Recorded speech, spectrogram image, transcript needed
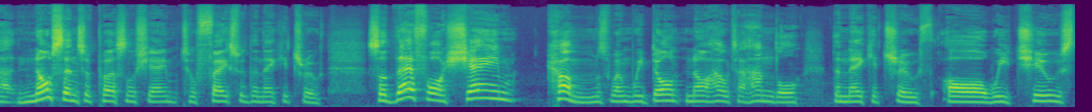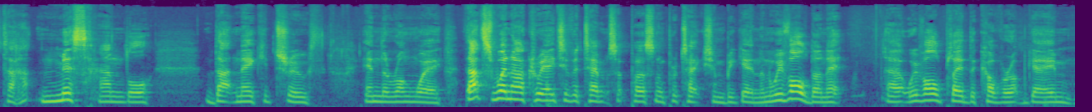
Uh, no sense of personal shame till faced with the naked truth. So, therefore, shame comes when we don't know how to handle the naked truth or we choose to ha- mishandle that naked truth in the wrong way. That's when our creative attempts at personal protection begin, and we've all done it. Uh, we've all played the cover up game,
